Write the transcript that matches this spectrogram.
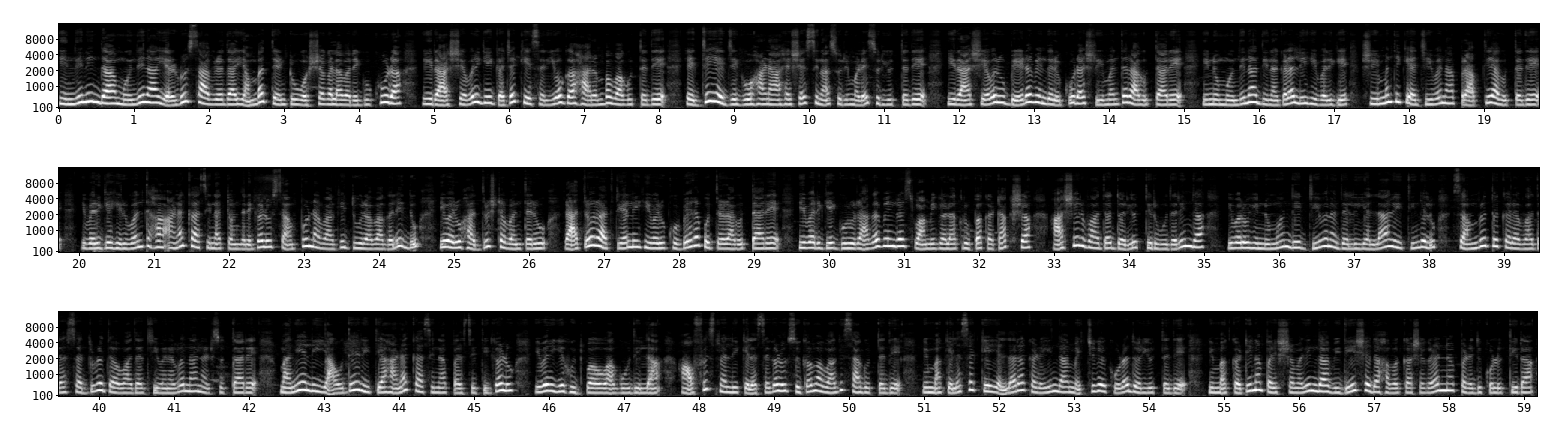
ಇಂದಿನಿಂದ ಮುಂದಿನ ಎರಡು ಸಾವಿರದ ಎಂಬತ್ತೆಂಟು ವರ್ಷಗಳವರೆಗೂ ಕೂಡ ಈ ರಾಶಿಯವರಿಗೆ ಗಜಕೇಸರಿ ಯೋಗ ಆರಂಭವಾಗುತ್ತದೆ. ಹೆಜ್ಜೆ ಹೆಜ್ಜೆಗೂ ಹಣ, ಯಶಸ್ಸಿನ ಸುರಿಮಳೆ ಸುರಿಯುತ್ತದೆ. ಈ ರಾಶಿಯವರು ಬೇಡವೆಂದರೂ ಕೂಡ ಶ್ರೀಮಂತರಾಗುತ್ತಾರೆ. ಇನ್ನು ಮುಂದಿನ ದಿನಗಳಲ್ಲಿ ಇವರಿಗೆ ಶ್ರೀಮಂತಿಕೆಯ ಜೀವನ ಪ್ರಾಪ್ತಿಯಾಗುತ್ತದೆ. ಇವರಿಗೆ ಇರುವಂತಹ ಹಣಕಾಸಿನ ತೊಂದರೆಗಳು ಸಂಪೂರ್ಣವಾಗಿ ದೂರವಾಗಲಿದ್ದು ಇವರು ಅದೃಷ್ಟವಂತರು. ರಾತ್ರೋರಾತ್ರಿಯಲ್ಲಿ ಇವರು ಕುಬೇರ ಪುತ್ರರಾಗುತ್ತಾರೆ. ಇವರಿಗೆ ಗುರು ರಾಘವೇಂದ್ರ ಸ್ವಾಮಿಗಳ ಕೃಪಾ ಕಟಾಕ್ಷ ಆಶೀರ್ವಾದ ದೊರೆಯುತ್ತಿರುವುದರಿಂದ ಇವರು ಇನ್ನು ಮುಂದೆ ಜೀವನದಲ್ಲಿ ಎಲ್ಲ ರೀತಿಯಿಂದಲೂ ಸಮೃದ್ಧಕರವಾದ, ಸದೃಢವಾದ ಜೀವನವನ್ನು ನಡೆಸುತ್ತಾರೆ. ಮನೆಯಲ್ಲಿ ಯಾವುದೇ ರೀತಿಯ ಹಣಕಾಸಿನ ಪರಿಸ್ಥಿತಿಗಳು ಇವರಿಗೆ ಉದ್ಭವವಾಗುವುದಿಲ್ಲ. ಆಫೀಸ್ನಲ್ಲಿ ಕೆಲಸಗಳು ಸುಗಮವಾಗಿ ಸಾಗುತ್ತದೆ. ನಿಮ್ಮ ಕೆಲಸಕ್ಕೆ ಎಲ್ಲರ ಕಡೆಯಿಂದ ಮೆಚ್ಚುಗೆ ಕೂಡ ದೊರೆಯುತ್ತದೆ. ನಿಮ್ಮ ಕಠಿಣ ಪರಿಶ್ರಮದಿಂದ ವಿದೇಶದ ಅವಕಾಶಗಳನ್ನು ಪಡೆದುಕೊಳ್ಳುತ್ತೀರಾ?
